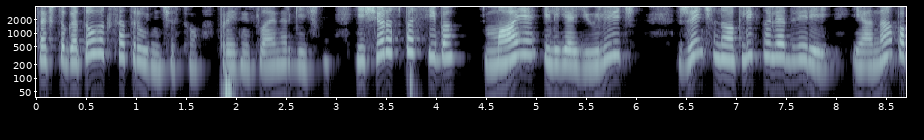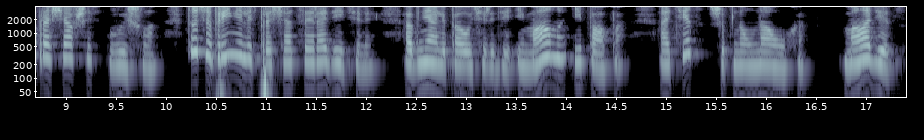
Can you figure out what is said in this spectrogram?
так что готова к сотрудничеству», – произнесла энергично. «Еще раз спасибо. Майя Илья Юльевич?» Женщину окликнули от дверей, и она, попрощавшись, вышла. Тут же принялись прощаться и родители. Обняли по очереди и мама, и папа. Отец шепнул на ухо. «Молодец,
